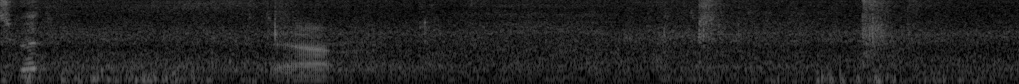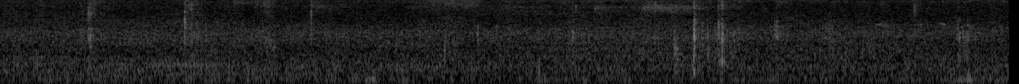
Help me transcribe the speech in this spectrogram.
That's good. Yeah.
